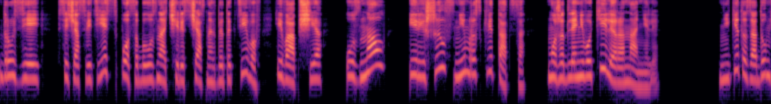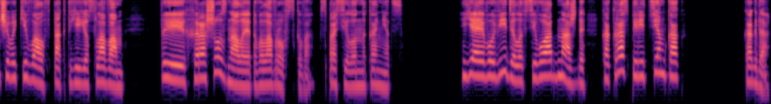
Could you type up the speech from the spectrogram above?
друзей. Сейчас ведь есть способы узнать через частных детективов и вообще. Узнал и решил с ним расквитаться. Может, для него киллера наняли?» Никита задумчиво кивал в такт ее словам. «Ты хорошо знала этого Лавровского?» — спросил он наконец. «Я его видела всего однажды, как раз перед тем, как...» «Когда?»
